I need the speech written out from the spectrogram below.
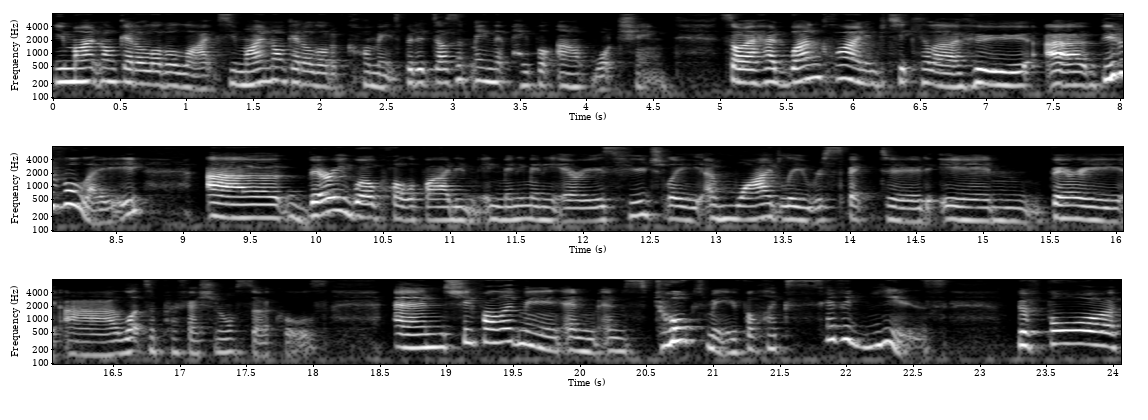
You might not get a lot of likes, you might not get a lot of comments, but it doesn't mean that people aren't watching. So I had one client in particular who a beautiful lady uh, very well qualified in, in many, many areas, hugely and widely respected in very uh, lots of professional circles. And she followed me and, and stalked me for like seven years before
